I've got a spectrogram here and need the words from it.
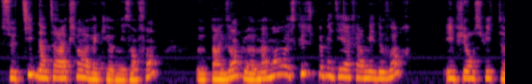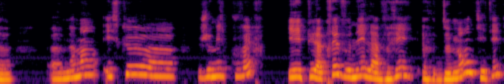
ce type d'interaction avec mes enfants. par exemple, maman, est-ce que tu peux m'aider à faire mes devoirs? Et puis ensuite, euh, euh, maman, est-ce que euh, je mets le couvert? Et puis après venait la vraie demande qui était,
